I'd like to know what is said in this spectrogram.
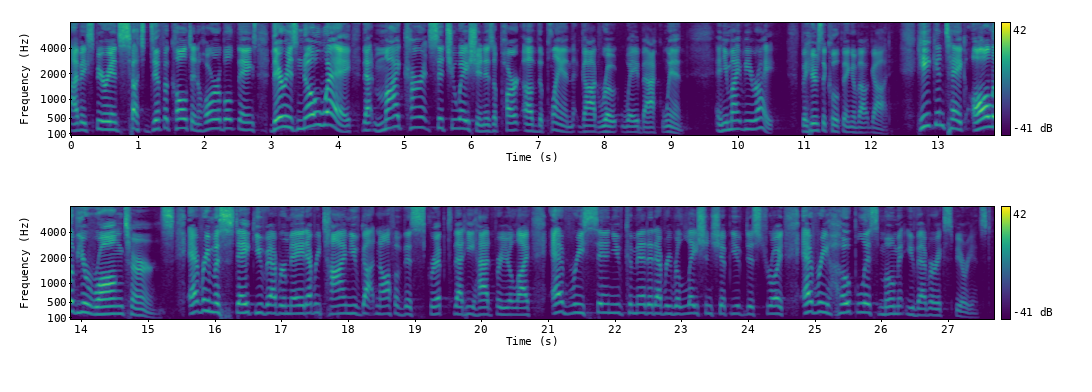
I've experienced such difficult and horrible things. There is no way that my current situation is a part of the plan that God wrote way back when. And you might be right. But here's the cool thing about God he can take all of your wrong turns, every mistake you've ever made, every time you've gotten off of this script that He had for your life, every sin you've committed, every relationship you've destroyed, every hopeless moment you've ever experienced.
